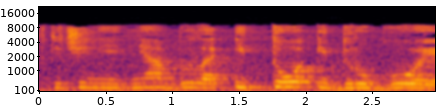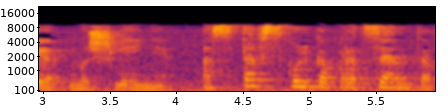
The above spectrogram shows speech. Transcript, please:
в течение дня было и то, и другое мышление. Оставь сколько процентов.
